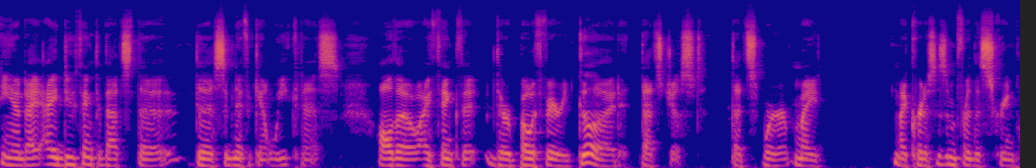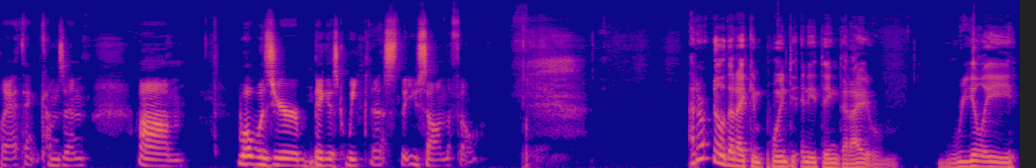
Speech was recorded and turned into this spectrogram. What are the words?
And I, I do think that that's the the significant weakness. Although I think that they're both very good. That's just that's where my my criticism for the screenplay I think comes in. Um, what was your biggest weakness that you saw in the film? I don't know that I can point to anything that I really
